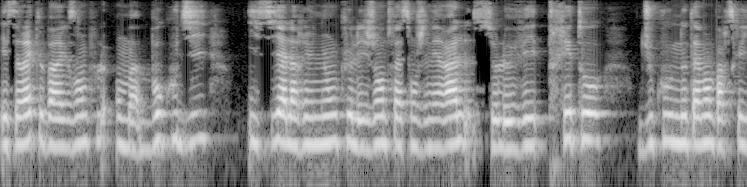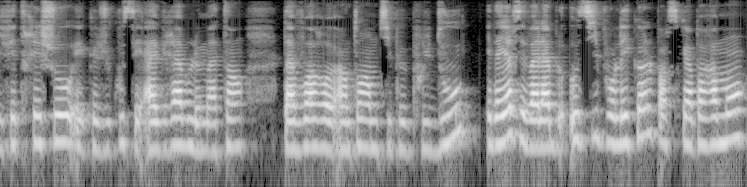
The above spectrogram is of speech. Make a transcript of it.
Et c'est vrai que par exemple, on m'a beaucoup dit ici à La Réunion que les gens de façon générale se levaient très tôt, du coup notamment parce qu'il fait très chaud et que du coup c'est agréable le matin d'avoir euh, un temps un petit peu plus doux. Et d'ailleurs c'est valable aussi pour l'école parce qu'apparemment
